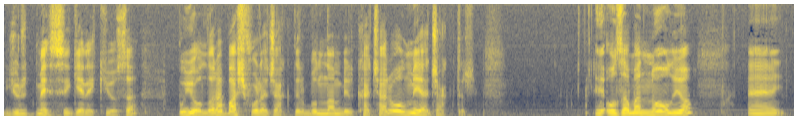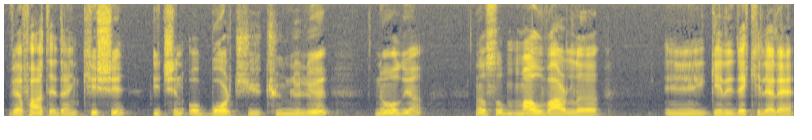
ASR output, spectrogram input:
yürütmesi gerekiyorsa bu yollara başvuracaktır. Bundan bir kaçar olmayacaktır. E, o zaman ne oluyor? E, vefat eden kişi için o borç yükümlülüğü ne oluyor? Nasıl mal varlığı e, geridekilere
